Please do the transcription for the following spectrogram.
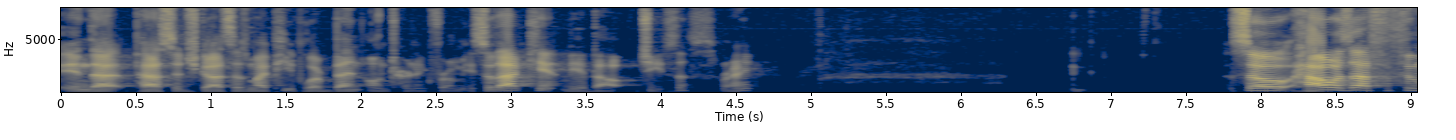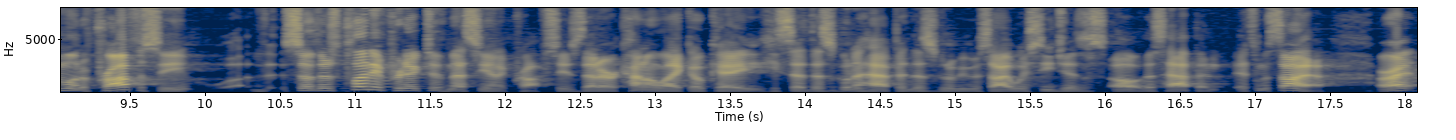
in that passage, God says, My people are bent on turning from me. So that can't be about Jesus, right? So, how is that fulfillment of prophecy? so there's plenty of predictive messianic prophecies that are kind of like, okay, he said this is going to happen, this is going to be Messiah. We see Jesus, oh, this happened, it's Messiah. All right?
